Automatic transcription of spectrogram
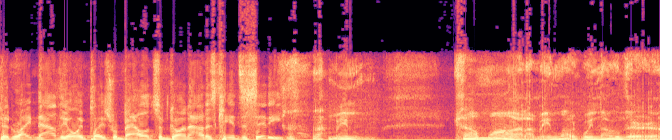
that right now the only place where ballots have gone out is Kansas City. I mean... Come on. I mean, look, we know they're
